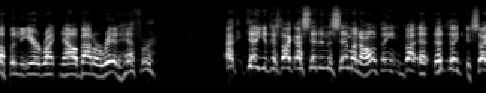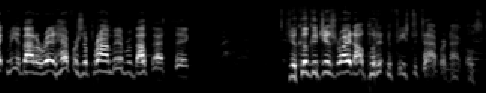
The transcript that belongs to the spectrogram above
up in the air right now about a red heifer. I can tell you, just like I said in the seminar, only thing, uh, only thing excite me about a red heifer is a prime rib about that thick. If you cook it just right, I'll put it in the Feast of Tabernacles.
